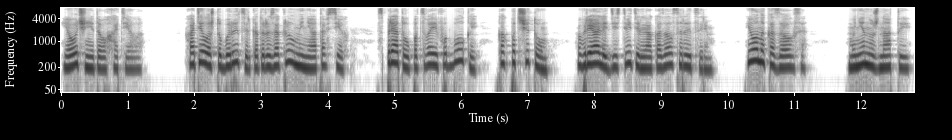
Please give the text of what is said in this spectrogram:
Я очень этого хотела. Хотела, чтобы рыцарь, который закрыл меня ото всех, спрятал под своей футболкой, как под щитом, в реале действительно оказался рыцарем. И он оказался. Мне нужна ты.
